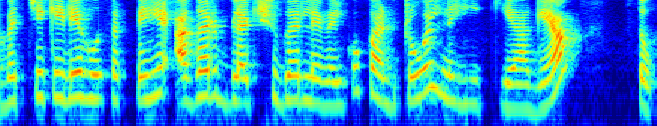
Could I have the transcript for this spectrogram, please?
बच्चे के लिए हो सकते हैं अगर ब्लड शुगर लेवल को कंट्रोल नहीं किया गया तो।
